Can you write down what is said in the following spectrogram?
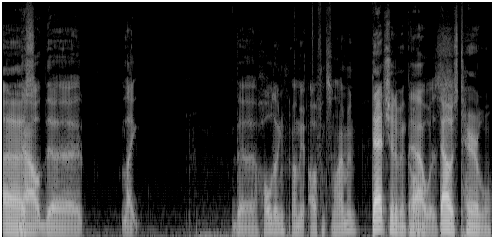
Uh, now the like the holding on the offensive lineman. that should have been called. that was- that was terrible.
